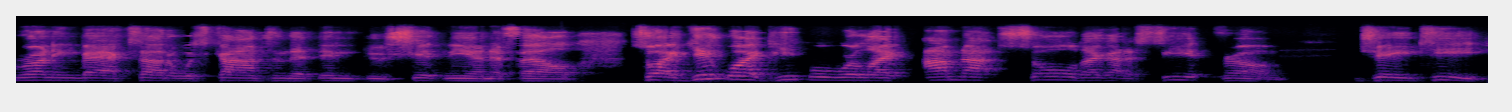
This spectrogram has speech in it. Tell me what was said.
running backs out of Wisconsin that didn't do shit in the NFL. So I get why people were like, I'm not sold. I got to see it from JT.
